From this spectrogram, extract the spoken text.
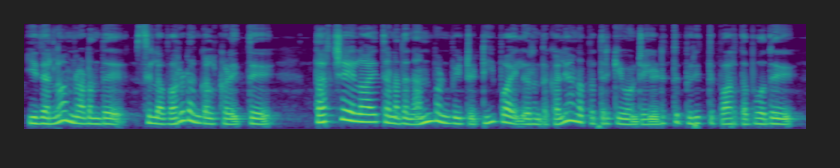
இதெல்லாம் நடந்து சில வருடங்கள் கழித்து தற்செயலாய் தனது நண்பன் வீட்டு டீப்பாயில் இருந்த கல்யாண பத்திரிகை ஒன்றை எடுத்து பிரித்து பார்த்தபோது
